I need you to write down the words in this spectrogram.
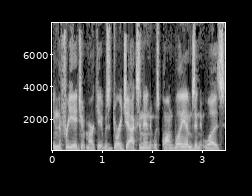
in the free agent market. It was Dory Jackson and it was Quan Williams and it was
